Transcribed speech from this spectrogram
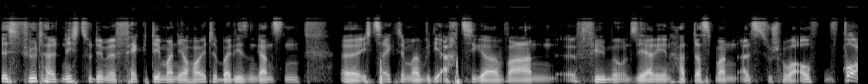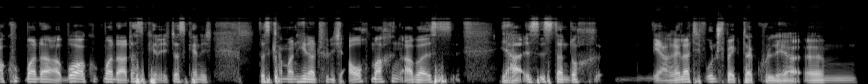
es führt halt nicht zu dem Effekt, den man ja heute bei diesen ganzen, äh, ich zeig dir mal, wie die 80er waren, äh, Filme und Serien hat, dass man als Zuschauer aufruft, boah, guck mal da, boah, guck mal da, das kenne ich, das kenne ich. Das kann man hier natürlich auch machen, aber es, ja, es ist dann doch ja relativ unspektakulär. Ähm,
